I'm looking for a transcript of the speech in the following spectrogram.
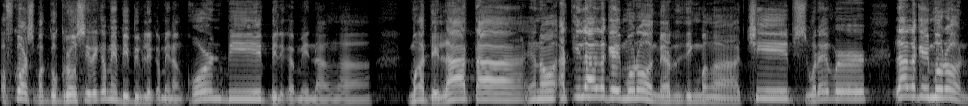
of course, mag-grocery kami, bibili kami ng corned beef, bili kami ng ah, mga delata, you know, at ilalagay mo ron. Meron ding mga chips, whatever. Lalagay mo ron.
